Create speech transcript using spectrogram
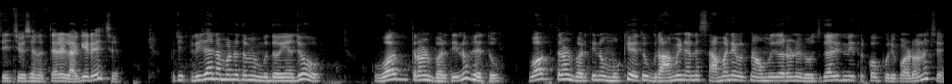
સિચ્યુએશન અત્યારે લાગી રહી છે. પછી ત્રીજા નંબરનો તમે મુદ્દો અહીંયા જો વર્ગ ત્રણ ભરતીનો હેતુ. વર્ગ ત્રણ ભરતીનો મુખ્ય હેતુ ગ્રામીણ અને સામાન્ય વર્ગના ઉમેદવારોને રોજગારીની તકો પૂરી પાડવાનો છે.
